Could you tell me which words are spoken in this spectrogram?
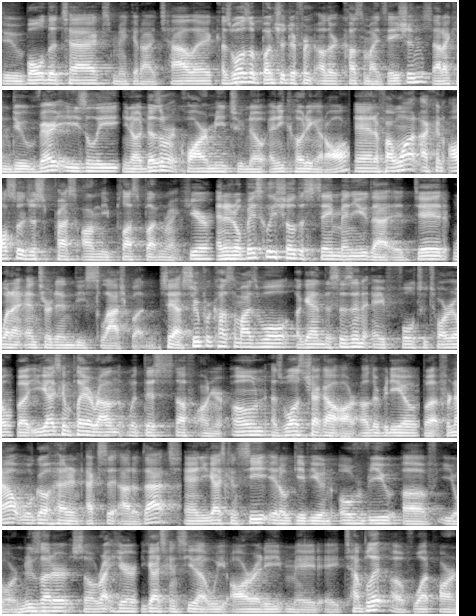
to bold the text, make it italic, as well as a bunch of different other customizations that I can do very easily. You know, it doesn't require me to know any coding at all. And if I want, I can also just press on the plus button right here, and it'll basically show the same menu that it did when I entered in the slash button. So yeah, super customizable. Again, this isn't a full tutorial, but you guys can play around with this stuff on your own, as well as check out our other video. But for now, we'll go ahead and exit out of that. And you guys can see it'll give you an overview of your newsletter. So right here, you guys can see that we already made a template of what our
